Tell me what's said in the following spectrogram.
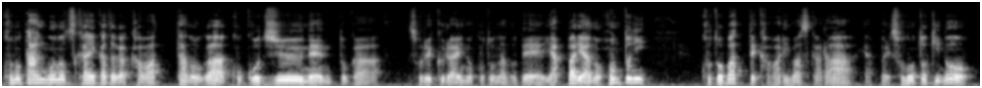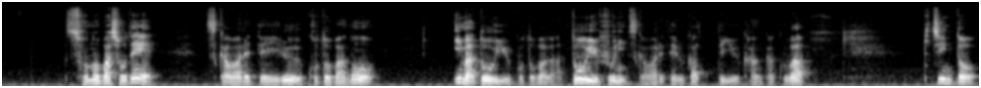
この単語の使い方が変わったのがここ10年とかそれくらいのことなのでやっぱりあの本当に言葉って変わりますからやっぱりその時のその場所で使われている言葉の今どういう言葉がどういうふうに使われているかっていう感覚はきちんと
